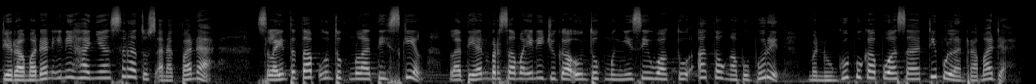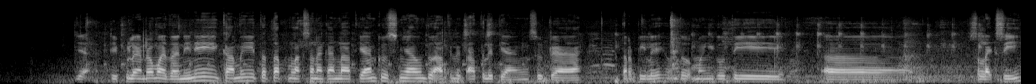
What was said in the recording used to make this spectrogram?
di Ramadan ini hanya 100 anak panah. Selain tetap untuk melatih skill, latihan bersama ini juga untuk mengisi waktu atau ngabuburit menunggu buka puasa di bulan Ramadan. Ya, di bulan Ramadan ini kami tetap melaksanakan latihan khususnya untuk atlet-atlet yang sudah terpilih untuk mengikuti uh, seleksi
